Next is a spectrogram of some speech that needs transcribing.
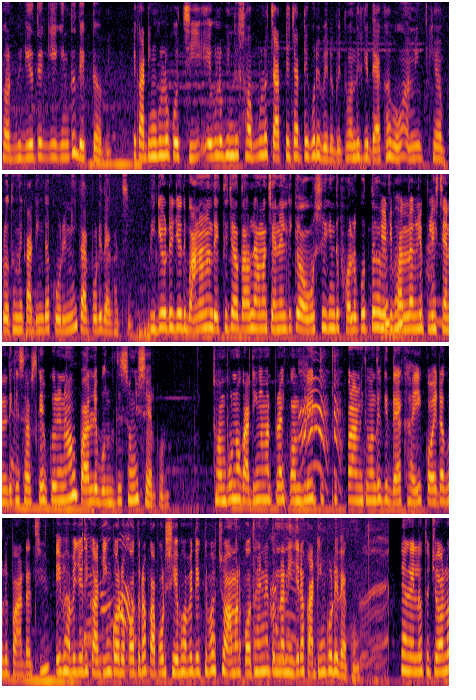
শর্ট ভিডিওতে গিয়ে কিন্তু দেখতে হবে। যে কাটিংগুলো করছি, এগুলো কিন্তু সবগুলো চারটে চারটে করে বেরোবে। তোমাদেরকে দেখাবো, আমি প্রথমে কাটিংটা করে নিই, তারপরে দেখাচ্ছি। ভিডিওটা যদি বানানো দেখতে চাও, তাহলে আমার চ্যানেলটিকে অবশ্যই কিন্তু ফলো করতে হবে। এটি ভালো লাগলে প্লিজ চ্যানেলটিকে সাবস্ক্রাইব করে নাও, পারলে বন্ধুদের সঙ্গে শেয়ার করো। সম্পূর্ণ কাটিং আমার প্রায় কমপ্লিট আমি তোমাদেরকে দেখাই কয়টা করে পার্ট আছে। এইভাবে যদি কাটিং করো, কতটা কাপড় সেভাবে দেখতে পাচ্ছ? আমার কথাই না, তোমরা নিজেরা কাটিং করে দেখো। দেখা গেলো তো চলো,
